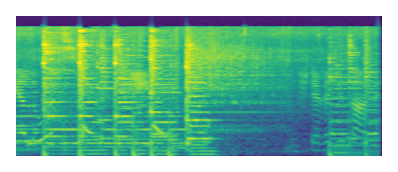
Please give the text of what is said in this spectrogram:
Mieluț, niște vegetale.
